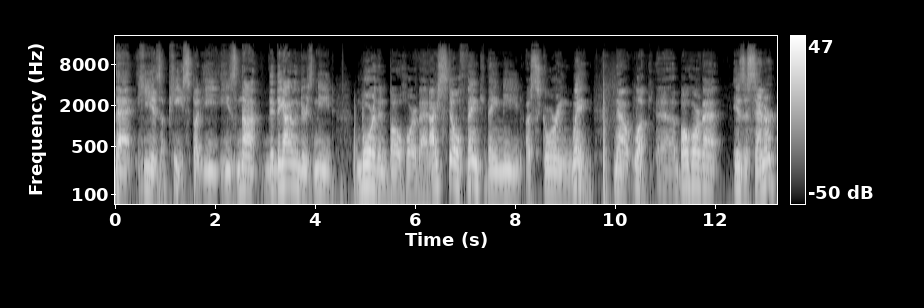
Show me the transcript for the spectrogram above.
that he is a piece, but he, he's not. The, the Islanders need more than Bo Horvat. I still think they need a scoring wing. Now, look, uh, Bo Horvat is a center.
